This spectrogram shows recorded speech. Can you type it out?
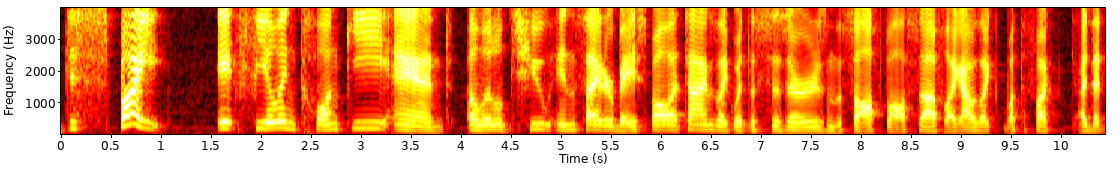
despite it feeling clunky and a little too insider baseball at times like with the scissors and the softball stuff like I was like what the fuck I did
